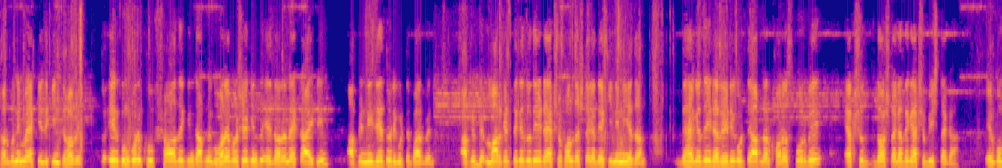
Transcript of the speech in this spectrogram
সর্বনিম্ন এক কেজি কিনতে হবে। তো এরকম করে খুব সহজে কিন্তু আপনি ঘরে বসে কিন্তু এ ধরনের একটা আইটেম আপনি নিজে তৈরি করতে পারবেন। আপনি মার্কেট থেকে যদি এটা একশো পঞ্চাশ টাকা দিয়ে কিনে নিয়ে যান, দেখা গেছে এটা রেডি করতে আপনার খরচ পড়বে একশো দশ টাকা থেকে একশো বিশ টাকা। এরকম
